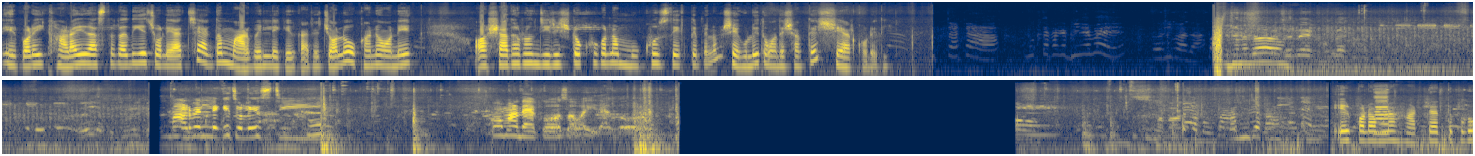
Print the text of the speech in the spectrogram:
এরপরে এই খাড়াই রাস্তাটা দিয়ে চলে যাচ্ছে একদম মার্বেল লেকের কাছে। চলো, ওখানে অনেক অসাধারণ জিনিস লক্ষ্য করলাম, মুখোশ দেখতে পেলাম, সেগুলোই তোমাদের সাথে শেয়ার করে দিই। মার্বেল লেকে চলে এসেছি। দেখো, সবাই দেখো। এরপর আমরা হাঁটতে হাঁটতে পুরো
